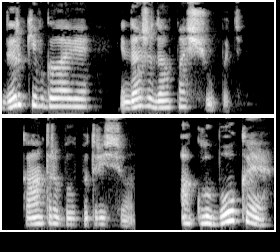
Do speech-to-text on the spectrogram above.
дырки в голове и даже дал пощупать. Кантер был потрясен. «А глубокое?»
